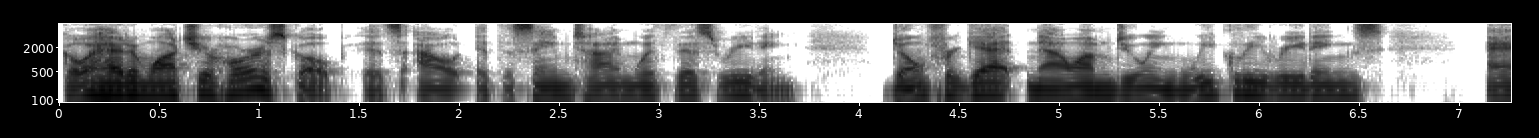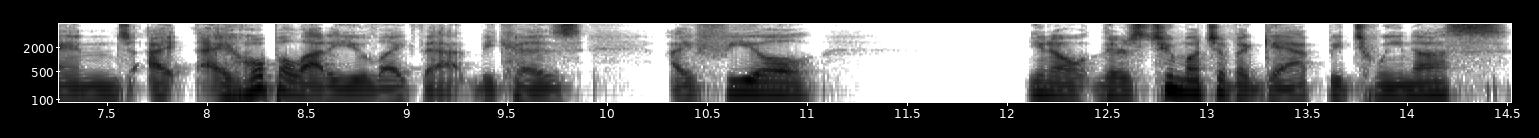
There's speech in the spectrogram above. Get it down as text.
Go ahead and watch your horoscope. It's out at the same time with this reading. Don't forget, now I'm doing weekly readings. And I, I hope a lot of you like that because I feel you know, there's too much of a gap between us.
